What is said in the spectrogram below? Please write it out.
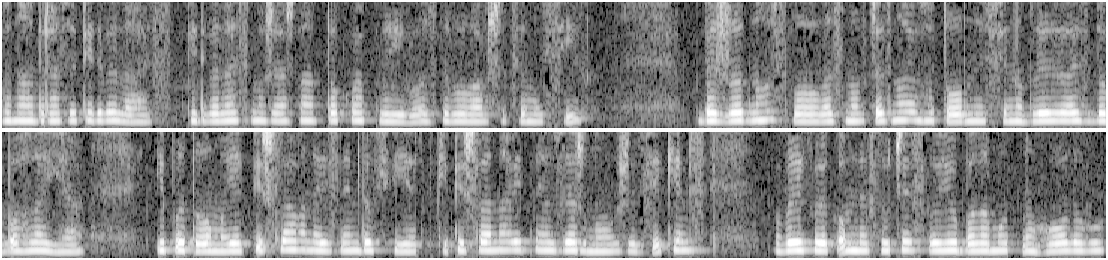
Вона одразу підвелась, підвелась, може, аж надто квапливо, здивувавши цим усіх. Без жодного слова, з мовчазною готовністю наблизилась до Баглая, і по тому, як пішла вона із ним до хвіртки, пішла навіть не озирнувшись, з якимсь викликом несучи свою баламутну голову,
